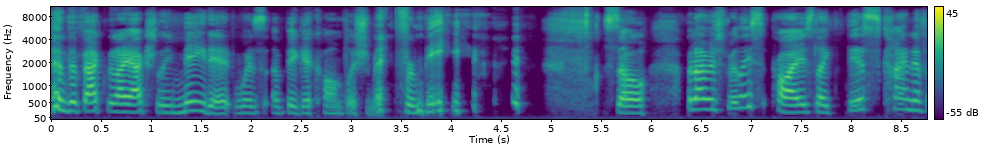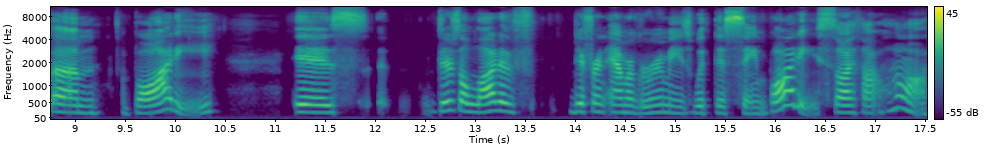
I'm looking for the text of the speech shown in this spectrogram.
the fact that I actually made it was a big accomplishment for me. So, but I was really surprised. Like this kind of um, body is there's a lot of different amigurumis with this same body. So I thought, huh,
